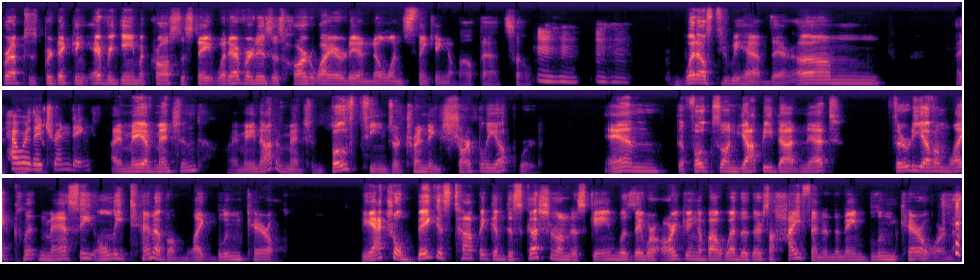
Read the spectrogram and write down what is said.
Preps is predicting every game across the state, whatever it is is hardwired in. No one's thinking about that. So Mm-hmm, mm-hmm. what else did we have there? Um I How are they have- trending? I may have mentioned, I may not have mentioned, both teams are trending sharply upward. And the folks on yappi.net, 30 of them like Clinton Massie, only 10 of them like Bloom Carroll. The actual biggest topic of discussion on this game was they were arguing about whether there's a hyphen in the name Bloom Carroll or not.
